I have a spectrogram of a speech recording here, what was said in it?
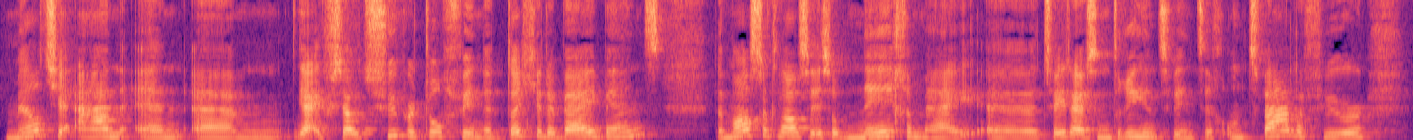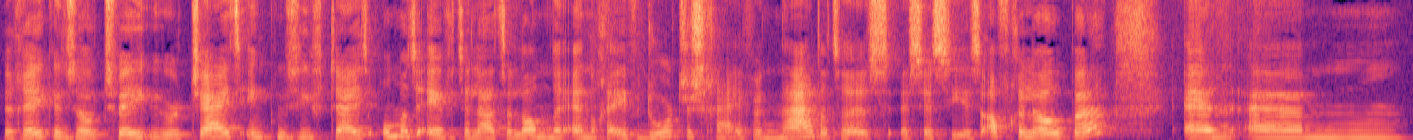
Meld je aan en um, ja, ik zou het super tof vinden dat je erbij bent. De masterclass is op 9 mei uh, eh, 2023 om 12 uur. Reken zo 2 uur tijd, inclusief tijd om het even te laten landen en nog even door te schrijven nadat de sessie is afgelopen. En um,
